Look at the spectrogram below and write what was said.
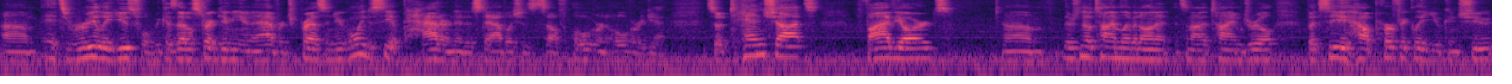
um, it's really useful because that'll start giving you an average press and you're going to see a pattern that establishes itself over and over again. So 10 shots, five yards. Um, there's no time limit on it. It's not a time drill, but see how perfectly you can shoot.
